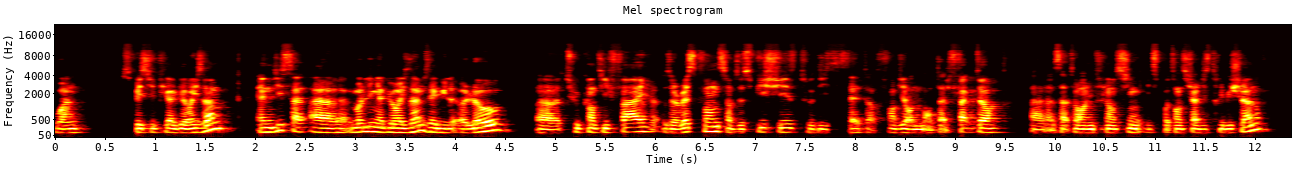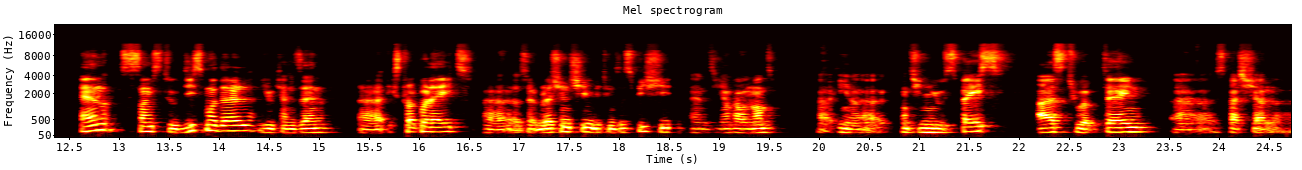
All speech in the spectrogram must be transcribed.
one specific algorithm. And these uh, modeling algorithms, they will allow uh, to quantify the response of the species to this set of environmental factors uh, that are influencing its potential distribution. And thanks to this model, you can then uh, extrapolate uh, the relationship between the species and the environment in a continuous space as to obtain uh, spatial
